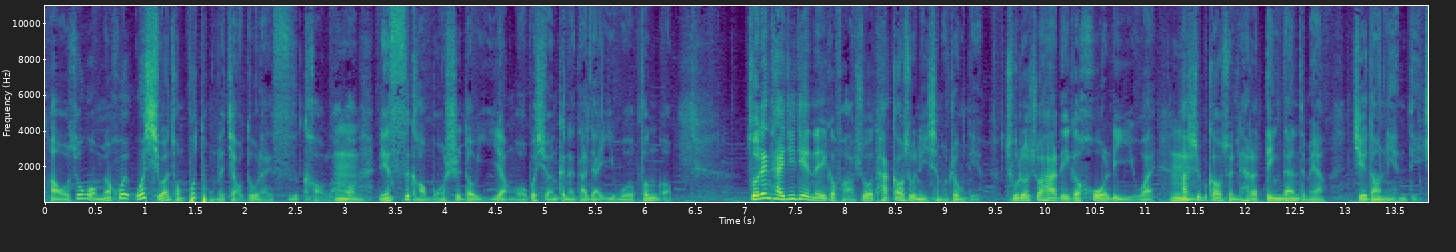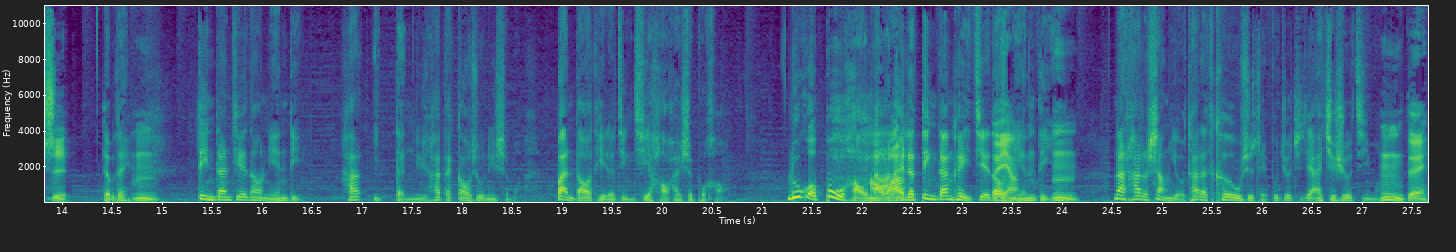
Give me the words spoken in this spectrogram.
好，我说我们会，我喜欢从不同的角度来思考了哦，嗯、连思考模式都一样，我不喜欢跟着大家一窝蜂哦。昨天台积电的一个法说，他告诉你什么重点？除了说他的一个获利以外，他是不是告诉你他的订单怎么样接到年底？是对不对？嗯。订单接到年底，它等于他在告诉你什么？半导体的景气好还是不好？如果不好，哪来的订单可以接到年底？嗯。那它的上游，它的客户是谁？不就这些 IC 设计吗？嗯，对。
